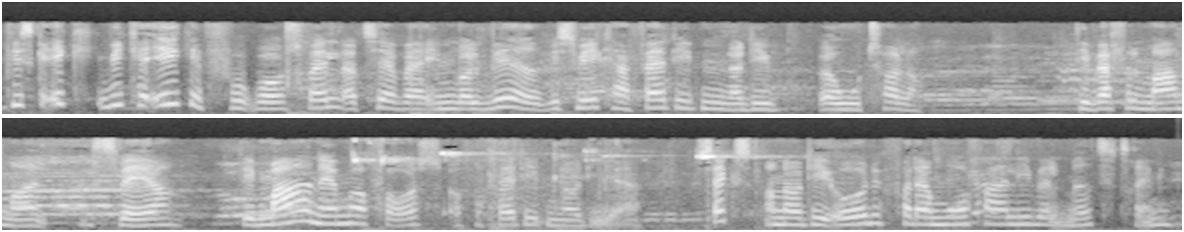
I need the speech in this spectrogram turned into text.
Vi, skal ikke, vi kan ikke få vores forældre til at være involveret, hvis vi ikke har fat i dem, når de er uge 12. Det er i hvert fald meget, meget sværere. Det er meget nemmere for os at få fat i dem, når de er 6 og når de er 8, for der er mor og far alligevel med til træning.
